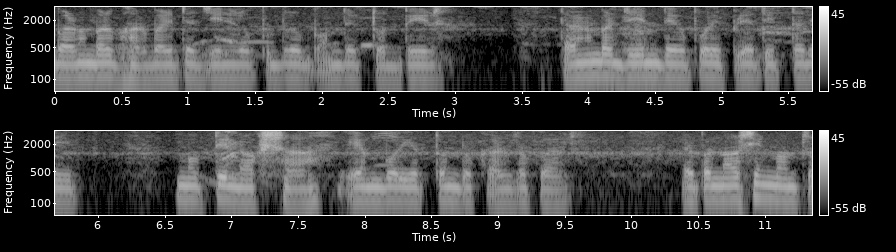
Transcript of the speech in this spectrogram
বারো নম্বর ঘর বাড়িতে জিনের উপদ্রব বন্ধের তদবির। তেরো নম্বর জিন দেওপরি প্রেত ইত্যাদি মুক্তির নকশা। এম্বরি অত্যন্ত কার্যকর। এরপর নরসিং মন্ত্র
